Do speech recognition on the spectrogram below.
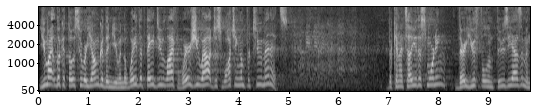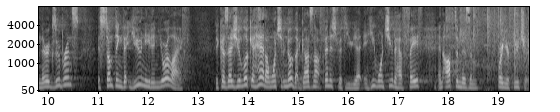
you might look at those who are younger than you, and the way that they do life wears you out just watching them for two minutes. But can I tell you this morning, their youthful enthusiasm and their exuberance is something that you need in your life. Because as you look ahead, I want you to know that God's not finished with you yet, and He wants you to have faith and optimism for your future.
